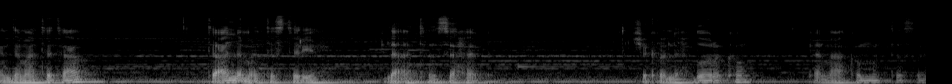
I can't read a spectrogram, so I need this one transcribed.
عندما تتعب تعلم أن تستريح لا أن تنسحب. شكرا لحضوركم. كان معكم متصل.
